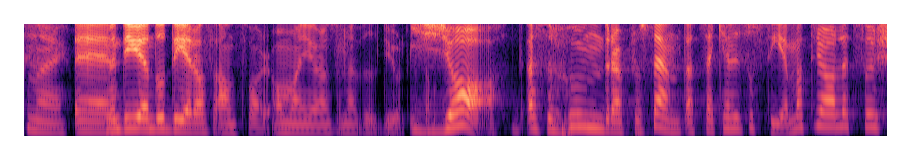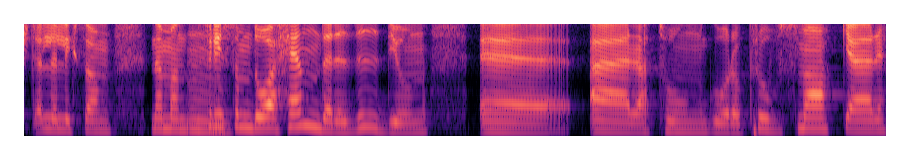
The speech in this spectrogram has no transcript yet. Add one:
Nej. Eh, Men det är ju ändå deras ansvar om man gör en sån här video. Liksom. Ja, alltså hundra procent. Att så här, kan vi få se materialet först? Eller liksom, när man, För det som då händer i videon eh, är att hon går och provsmakar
